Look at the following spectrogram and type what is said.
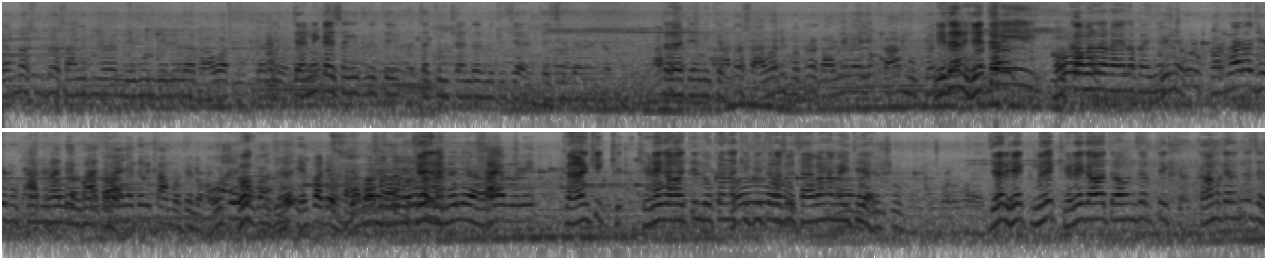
त्यांना सुद्धा सांगितलं नेमून दिलेल्या गावात मुख्यालय त्यांनी काय सांगितलं ते आता तुमच्या अंडरमध्ये जे आहे तलाठी केलं आता साहेबांनी पत्र काढलेलं आहे एक काम मुख्यालय निदान हे तरी हो. मुक्कामाला राहायला पाहिजे बिलकुल करणारच हे मुख्यालय पाच काम. राहिले तरी काम होते लोक होते लोकांचे. हेलपाटे साहेबांनी आदेश हे ना. दिलेले आहे. साहेब म्हणे कारण की खे- खेडेगावातील लोकांना किती त्रास होतो साहेबांना माहिती आहे बिलकुल बरोबर आहे जर हे म्हणजे खेडेगावात राहून जर ते क- काम करत नसेल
